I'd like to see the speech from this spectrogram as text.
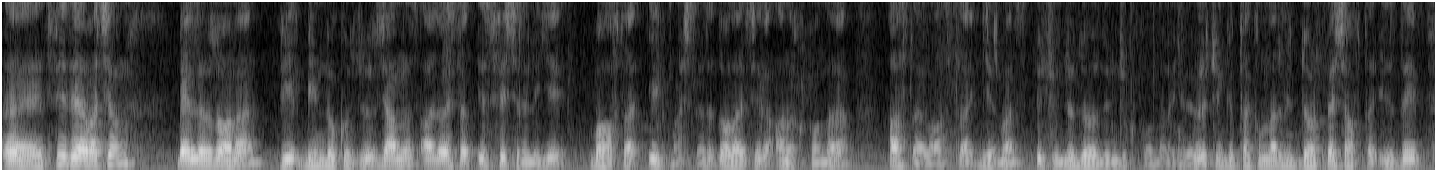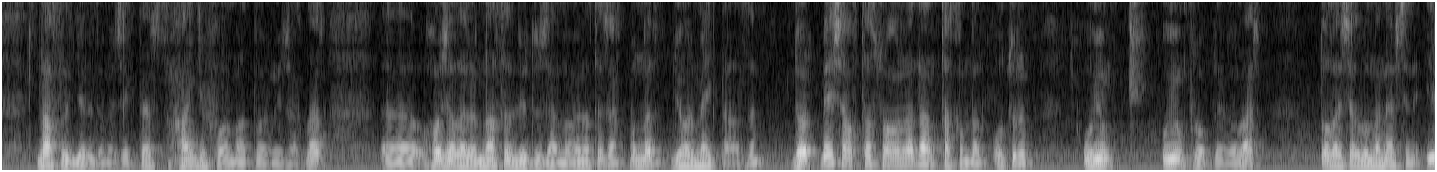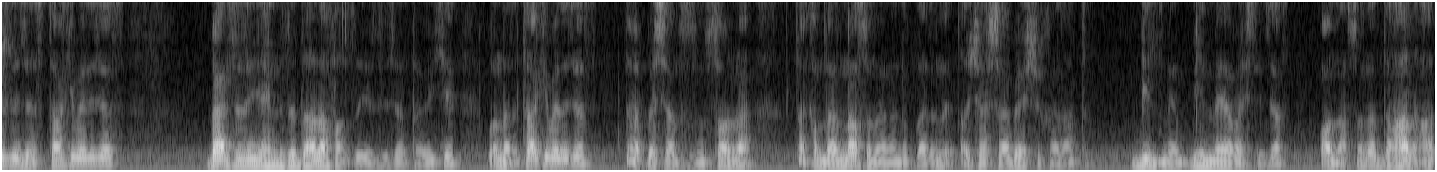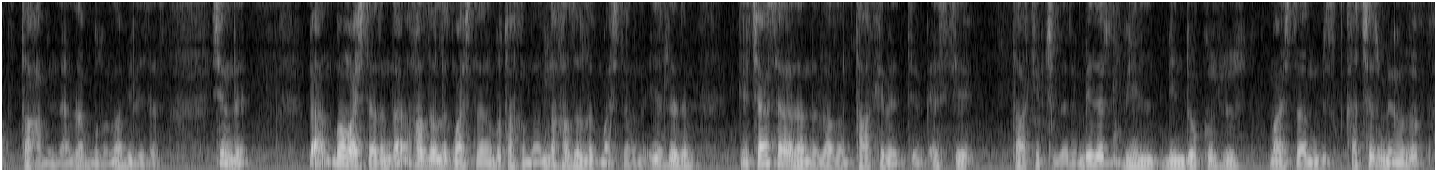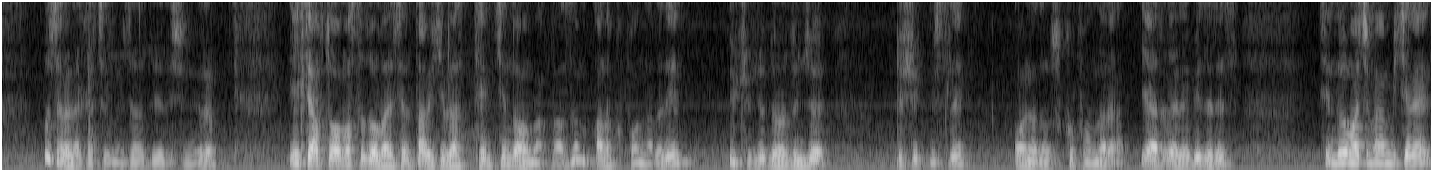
Evet bir diğer maçım Bellenzona 1 1900. Yalnız arkadaşlar İsviçre Ligi bu hafta ilk maçları. Dolayısıyla ana kuponlara asla ve asla girmez. Üçüncü, dördüncü kuponlara girebilir. Çünkü takımlar bir 4-5 hafta izleyip nasıl geri dönecekler, hangi formatla oynayacaklar, e, hocaları nasıl bir düzenle oynatacak bunları görmek lazım. 4-5 hafta sonradan takımlar oturup uyum uyum problemi var. Dolayısıyla bunların hepsini izleyeceğiz, takip edeceğiz. Ben sizin yerinizde daha da fazla izleyeceğim tabii ki. Bunları takip edeceğiz. 4-5 hafta sonra takımların nasıl oynadıklarını 3 aşağı 5 yukarı artık bilme, bilmeye başlayacağız. Ondan sonra daha rahat tahminlerde bulunabileceğiz. Şimdi ben bu maçlarında hazırlık maçlarını, bu takımların da hazırlık maçlarını izledim. Geçen seneden de zaten takip ettiğim eski takipçilerim bilir. Will 1900 maçlarını biz kaçırmıyorduk. Bu sene de kaçırmayacağız diye düşünüyorum. İlk hafta olması dolayısıyla tabii ki biraz temkinli olmak lazım. Ana kuponlara değil, üçüncü, dördüncü düşük misli oynadığımız kuponlara yer verebiliriz. Şimdi bu maçı ben bir kere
